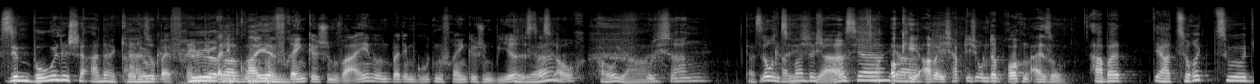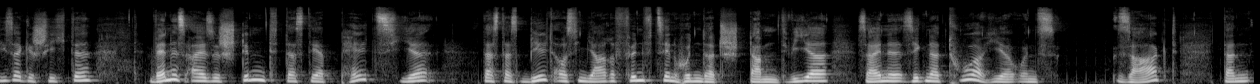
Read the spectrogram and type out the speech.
symbolische Anerkennung. Also bei, Fränke, bei dem guten Wein. fränkischen Wein und bei dem guten fränkischen Bier ist das auch, oh ja. würde ich sagen, Das Lohnt sich, durchaus ja. ja okay, ja. aber ich habe dich unterbrochen, also. Aber ja, zurück zu dieser Geschichte. Wenn es also stimmt, dass der Pelz hier, dass das Bild aus dem Jahre 1500 stammt, wie er seine Signatur hier uns sagt, dann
